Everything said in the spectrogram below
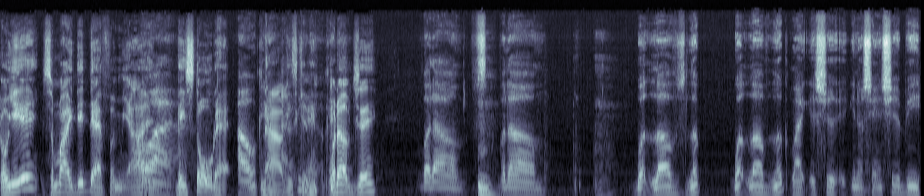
oh yeah, somebody did that for me. I Oh, I- they stole that. Oh, okay. Nah, I'm just kidding. What up, Jay? but um, s- but um, what loves look, what love look like? It should, you know, saying should be,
